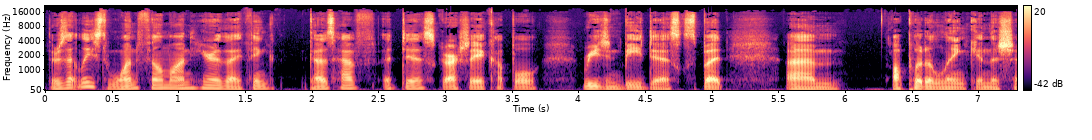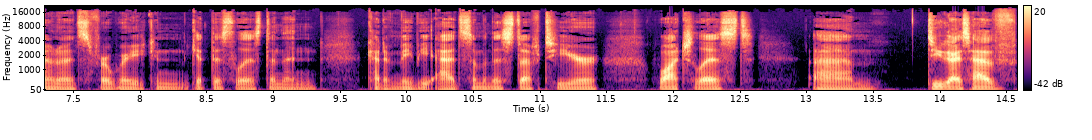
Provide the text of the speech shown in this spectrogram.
there's at least one film on here that I think does have a disc, or actually a couple Region B discs. But um, I'll put a link in the show notes for where you can get this list, and then kind of maybe add some of this stuff to your watch list. Um, do you guys have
